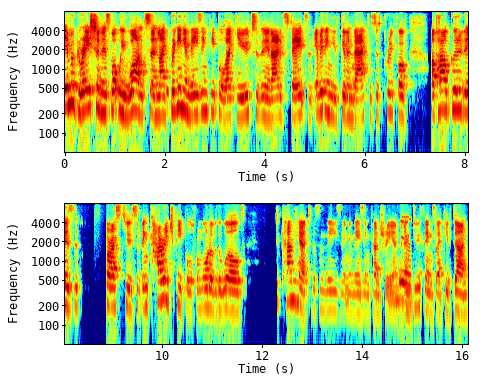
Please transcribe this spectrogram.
immigration is what we want, and like bringing amazing people like you to the United States and everything you've given back is just proof of of how good it is that for us to sort of encourage people from all over the world to come here to this amazing, amazing country and, yeah. and do things like you've done.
